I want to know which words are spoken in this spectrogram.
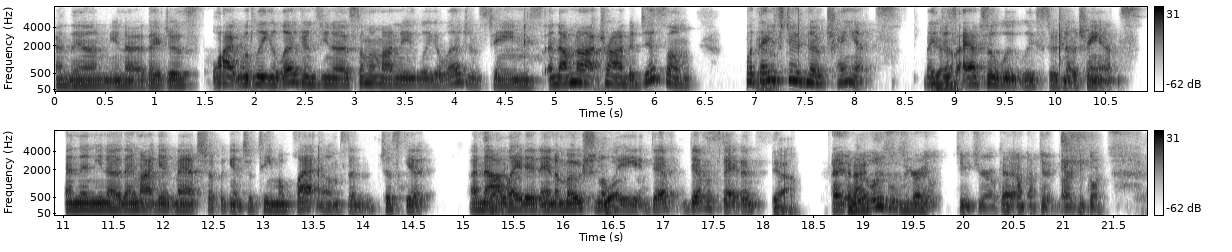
and then, you know, they just like with League of Legends, you know, some of my new League of Legends teams, and I'm not trying to diss them, but they stood no chance. They Yeah. just absolutely stood no chance. And then, you know, they might get matched up against a team of platinums and just get annihilated and emotionally dev- devastated. yeah, hey And I- losing is a great teacher okay i'm, I'm kidding all right keep going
